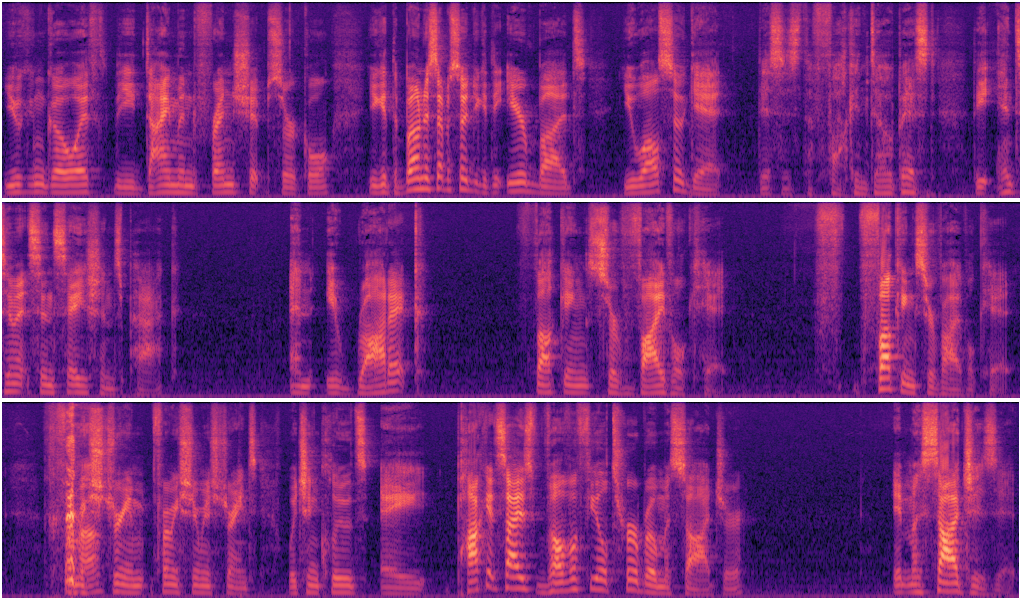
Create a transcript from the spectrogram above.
you can go with the Diamond Friendship Circle. You get the bonus episode. You get the earbuds. You also get this is the fucking dopest the Intimate Sensations pack, an erotic fucking survival kit, F- fucking survival kit from uh-huh. extreme from Extreme Restraints, which includes a pocket-sized Velvafeel turbo massager. It massages it,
